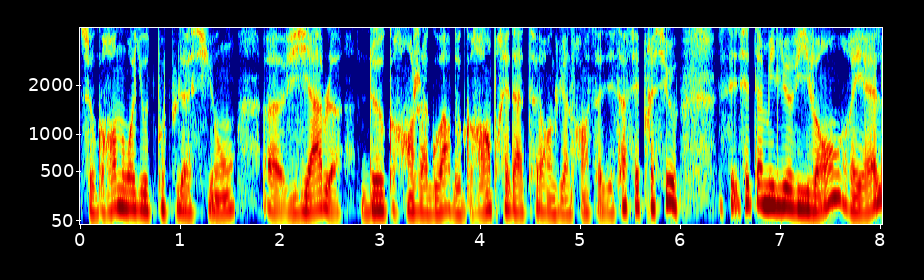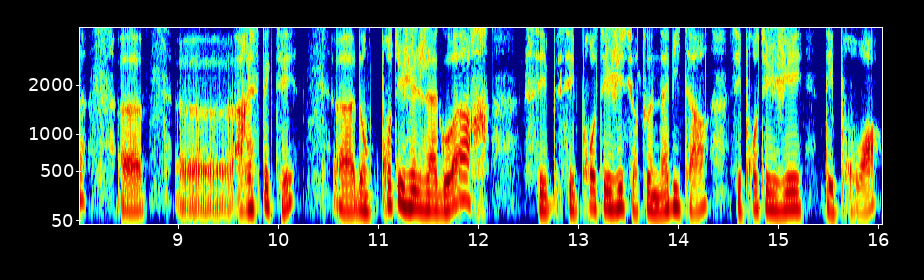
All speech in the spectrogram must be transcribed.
ce grand noyau de population euh, viable de grands jaguars, de grands prédateurs en Guyane française. Et ça, c'est précieux. C'est un milieu vivant, réel, à respecter. donc protéger le jaguar, c'est protéger surtout un habitat, c'est protéger des proies,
